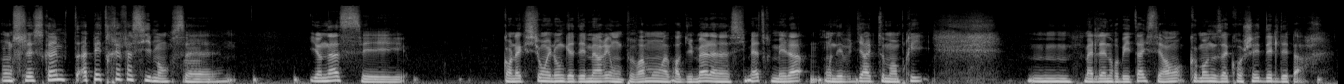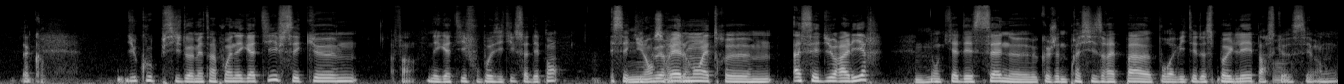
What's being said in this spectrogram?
on se laisse quand même taper très facilement. Il y en a, c'est. Quand l'action est longue à démarrer, on peut vraiment avoir du mal à s'y mettre, mais là, on est directement pris. Hum, Madeleine Robitaille, c'est vraiment comment nous accrocher dès le départ. D'accord. Du coup, si je dois mettre un point négatif, c'est que. Enfin, négatif ou positif, ça dépend. C'est qu'il peut réellement être euh, assez dur à lire. Mhm. Donc il y a des scènes euh, que je ne préciserai pas euh, pour éviter de spoiler parce que Ouais. c'est vraiment,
